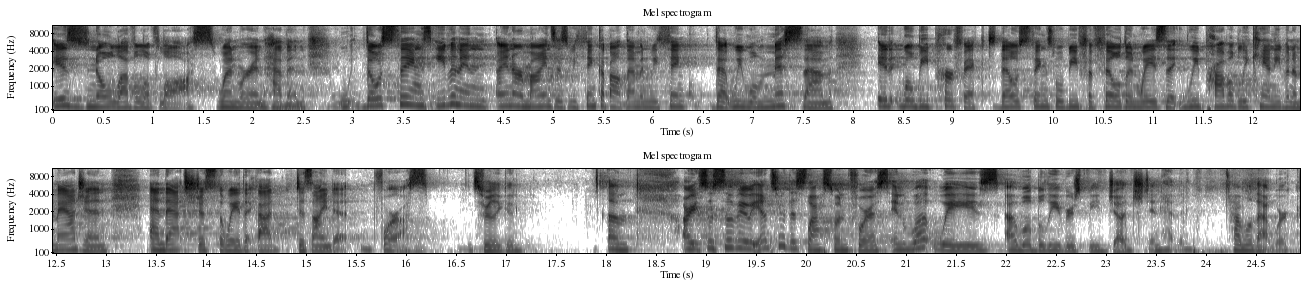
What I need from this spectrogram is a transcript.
is no level of loss when we're in heaven. W- Those things, even in, in our minds as we think about them and we think that we will miss them, it will be perfect. Those things will be fulfilled in ways that we probably can't even imagine. And that's just the way that God designed it for us. It's really good. Um, all right, so Silvio, we answered this last one for us. In what ways uh, will believers be judged in heaven? How will that work?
